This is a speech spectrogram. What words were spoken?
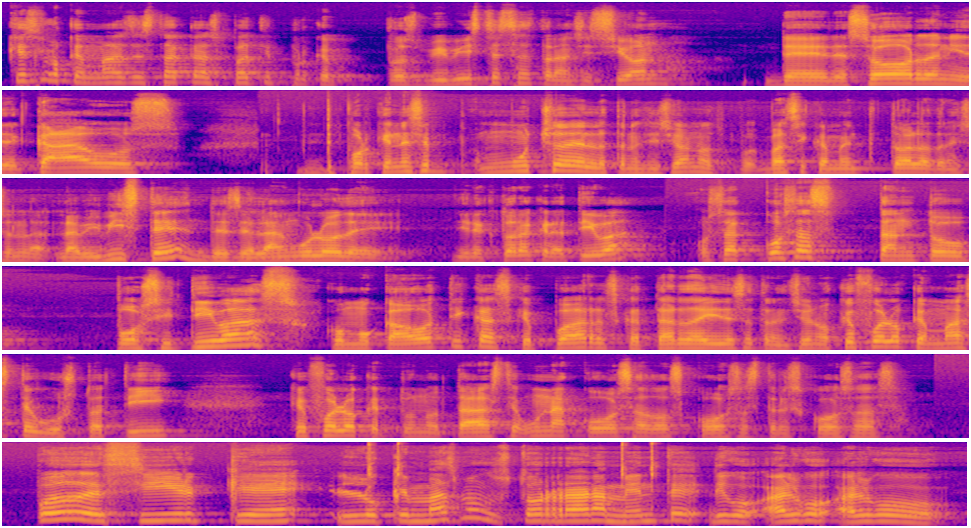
¿Qué es lo que más destacas, Patti? Porque pues viviste esa transición de desorden y de caos porque en ese, mucho de la transición, básicamente toda la transición la, viviste desde el ángulo de directora creativa. O sea, cosas tanto positivas como caóticas que puedas rescatar de ahí de esa transición. ¿O qué fue lo que más te gustó a ti? ¿Qué fue lo que tú notaste? ¿Una cosa, dos cosas, tres cosas? Puedo decir que lo que más me gustó raramente, digo, algo, algo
